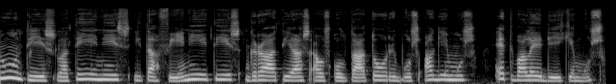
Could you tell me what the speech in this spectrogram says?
Nuntis latinis ita finitis gratias auscultatoribus agimus et valedigimus.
